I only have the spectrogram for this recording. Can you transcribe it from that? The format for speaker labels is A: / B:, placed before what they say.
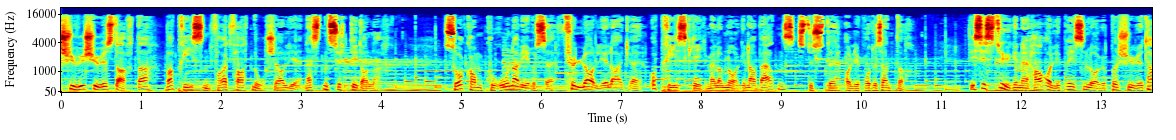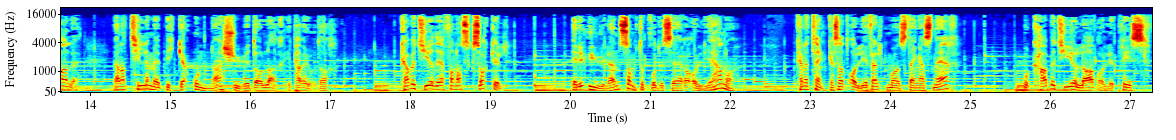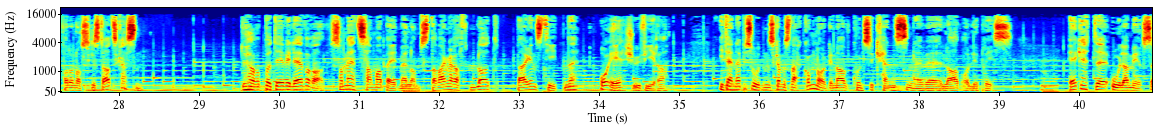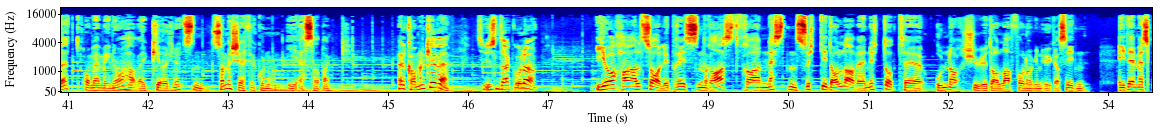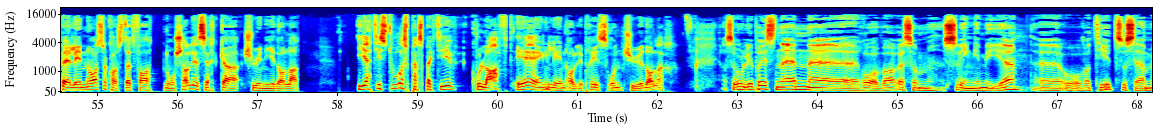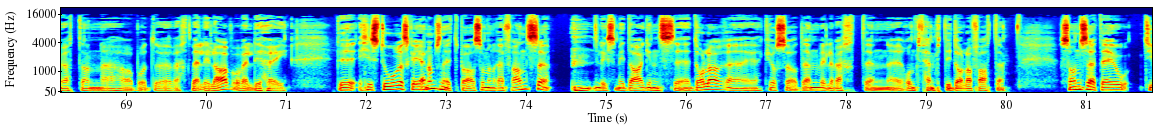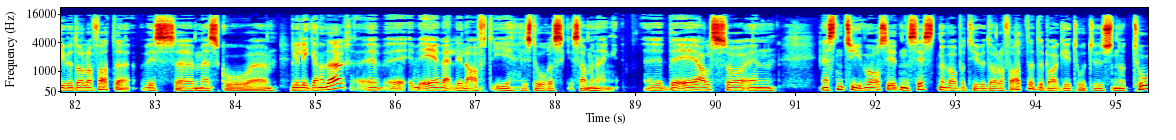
A: 2020 starta, var prisen for et fat nordsjøolje nesten 70 dollar. Så kom koronaviruset, fulle oljelagre og priskrig mellom noen av verdens største oljeprodusenter. De siste ukene har oljeprisen ligget på 20-tallet, gjerne til og med bikka under 20 dollar i perioder. Hva betyr det for norsk sokkel? Er det ulønnsomt å produsere olje her nå? Kan det tenkes at oljefelt må stenges ned? Og hva betyr lav oljepris for den norske statskassen? Du hører på Det vi lever av, som er et samarbeid mellom Stavanger Aftenblad, Bergens Tidende og E24. I denne episoden skal vi snakke om noen av konsekvensene ved lav oljepris. Jeg heter Ola Myrseth, og med meg nå har jeg Kyrre Knutsen, som er sjeføkonom i SR-Bank. Velkommen, Kyrre.
B: Tusen takk, Ola.
A: I år har altså oljeprisen rast fra nesten 70 dollar ved nyttår til under 20 dollar for noen uker siden. I det vi spiller inn nå, så koster et fat nordsjøolje ca. 29 dollar. I et historisk perspektiv, hvor lavt er egentlig en oljepris rundt 20 dollar?
B: Altså Oljeprisen er en eh, råvare som svinger mye, eh, og over tid så ser vi at den eh, har både vært veldig lav og veldig høy. Det historiske gjennomsnitt, bare som en referanse, liksom i dagens dollarkurser, den ville vært rundt 50 dollar fatet. Sånn sett er jo 20 dollar fatet, hvis eh, vi skulle eh, bli liggende der, eh, er veldig lavt i historisk sammenheng. Det er altså en nesten 20 år siden sist vi var på 20 dollar fatet, tilbake i 2002.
